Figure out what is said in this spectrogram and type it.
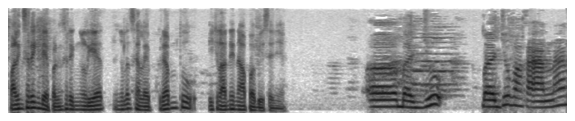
Paling sering deh, paling sering ngelihat ngeliat selebgram tuh iklanin apa biasanya? Eh, baju, baju, makanan,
